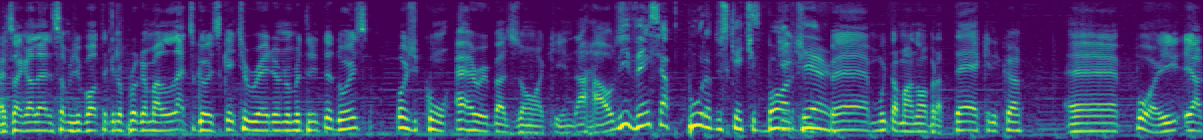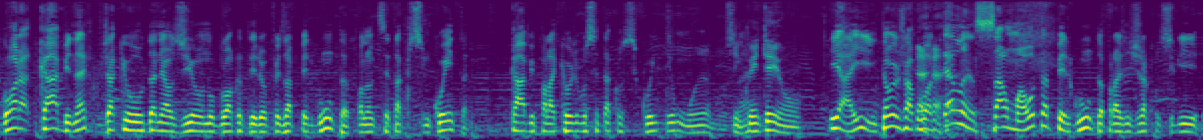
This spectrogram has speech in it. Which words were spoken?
É isso aí, galera. Estamos de volta aqui no programa Let's Go Skate Radio número 32. Hoje com Harry Bazon aqui da House. Vivência pura do Skate no skateboarder. pé, muita manobra técnica. É, pô, e, e agora cabe, né? Já que o Danielzinho no bloco anterior fez a pergunta, falando que você tá com 50, cabe falar que hoje você tá com 51 anos. né? 51. E aí, então eu já vou até lançar uma outra pergunta pra gente já conseguir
